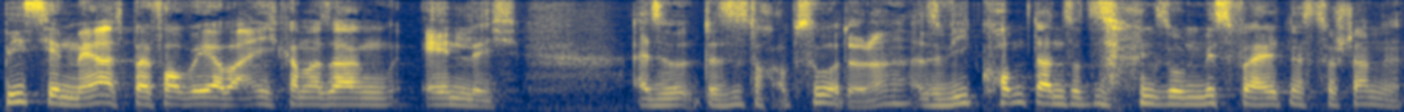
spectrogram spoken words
bisschen mehr als bei VW, aber eigentlich kann man sagen, ähnlich. Also das ist doch absurd, oder? Also wie kommt dann sozusagen so ein Missverhältnis zustande?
